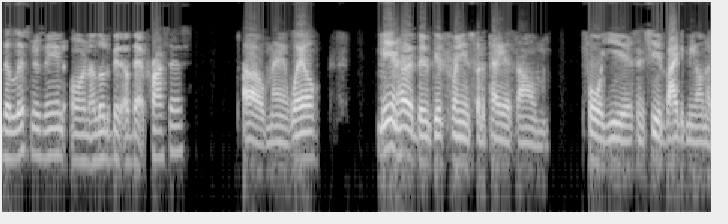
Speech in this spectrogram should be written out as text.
the listeners in on a little bit of that process? Oh man. Well, me and her have been good friends for the past, um, four years, and she invited me on a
